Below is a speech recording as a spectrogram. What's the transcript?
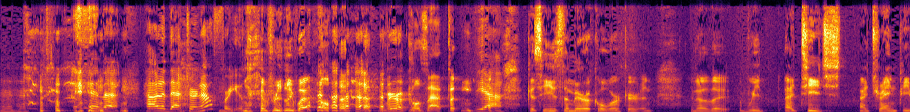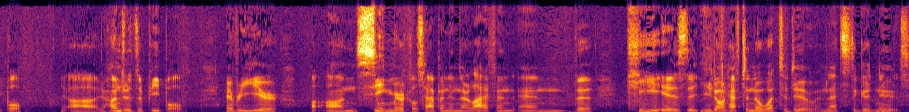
and uh, how did that turn out for you? really well. Miracles happen. Yeah. Because He's the miracle worker. And, you know, the, we, I teach, I train people, uh, hundreds of people every year uh, on seeing miracles happen in their life. And, and the key is that you don't have to know what to do. And that's the good news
